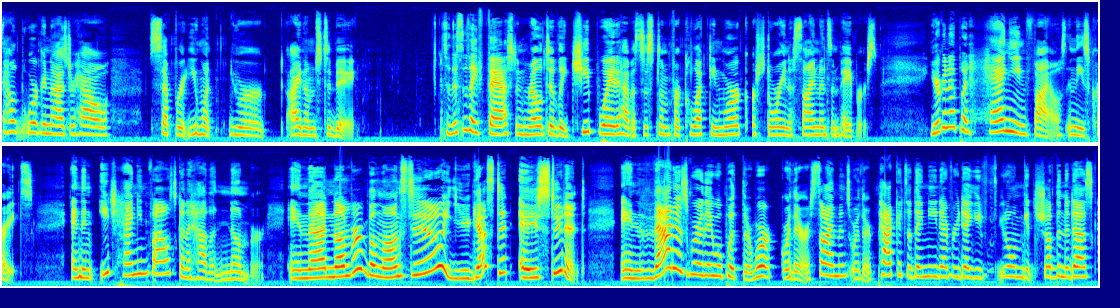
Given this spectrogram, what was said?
how organized or how separate you want your items to be. So this is a fast and relatively cheap way to have a system for collecting work or storing assignments and papers. You're going to put hanging files in these crates. And then each hanging file is going to have a number. And that number belongs to, you guessed it, a student. And that is where they will put their work or their assignments or their packets that they need every day. You, you don't want them get shoved in the desk,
